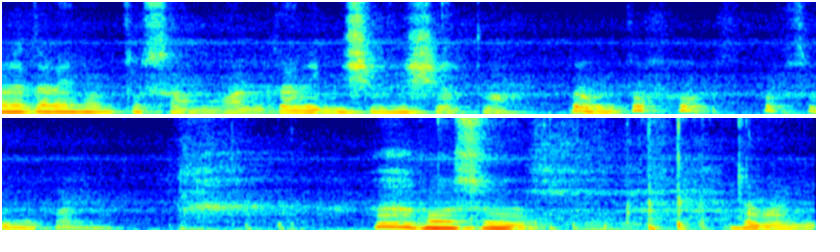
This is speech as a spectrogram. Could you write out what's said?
Ale dalej mam to samo, ale dalej mi się wyświetla. Dobra, to, to w sumie fajne. O Boże. Dawaj mi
